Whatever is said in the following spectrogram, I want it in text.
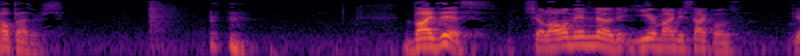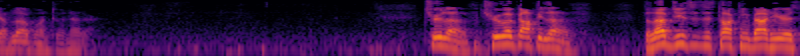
help others. By this shall all men know that ye are my disciples if you have love one to another. True love, true agape love. The love Jesus is talking about here is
